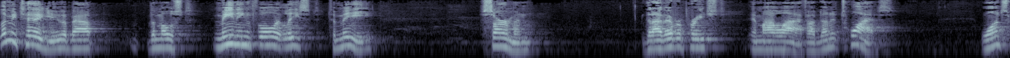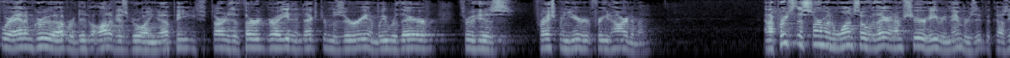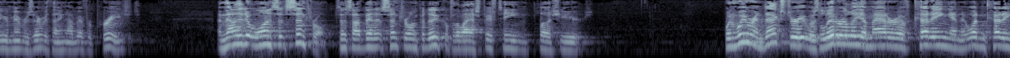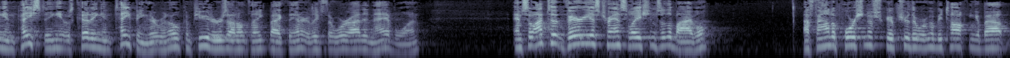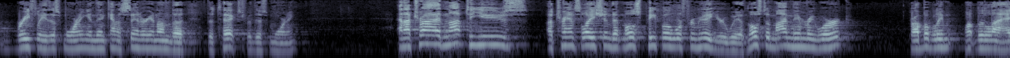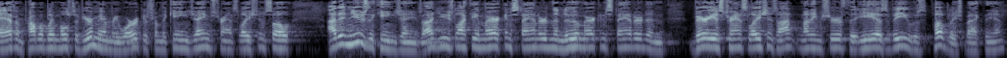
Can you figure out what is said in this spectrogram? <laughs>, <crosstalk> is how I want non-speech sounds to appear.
Let me tell you about the most meaningful, at least to me, sermon that I've ever preached in my life. I've done it twice. Once where Adam grew up, or did a lot of his growing up, he started the third grade in Dexter, Missouri, and we were there through his freshman year at Freed Hardeman. And I preached this sermon once over there, and I'm sure he remembers it because he remembers everything I've ever preached. And then I did it once at Central, since I've been at Central in Paducah for the last 15 plus years. When we were in Dexter, it was literally a matter of cutting, and it wasn't cutting and pasting, it was cutting and taping. There were no computers, I don't think, back then, or at least there were, I didn't have one. And so I took various translations of the Bible. I found a portion of Scripture that we're going to be talking about briefly this morning, and then kind of centering on the, the text for this morning. And I tried not to use a translation that most people were familiar with. Most of my memory work, probably what little I have, and probably most of your memory work is from the King James translation. So I didn't use the King James. I'd use like the American Standard and the New American Standard and various translations. I'm not even sure if the ESV was published back then.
